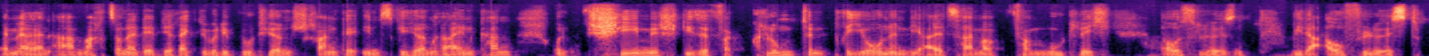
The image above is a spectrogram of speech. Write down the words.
mRNA macht, sondern der direkt über die Blut-Hirn-Schranke ins Gehirn rein kann und chemisch diese verklumpten Prionen, die Alzheimer vermutlich auslösen, wieder auflöst.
